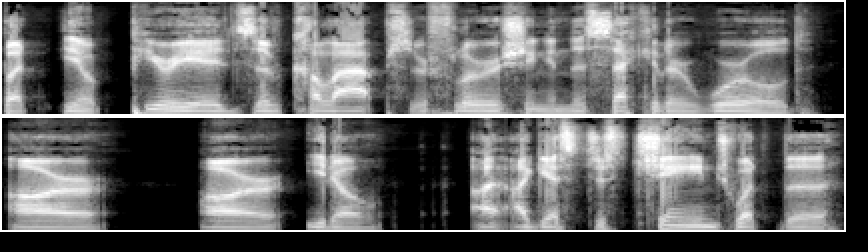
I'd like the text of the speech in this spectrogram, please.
but you know, periods of collapse or flourishing in the secular world are are, you know, I, I guess just change what the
